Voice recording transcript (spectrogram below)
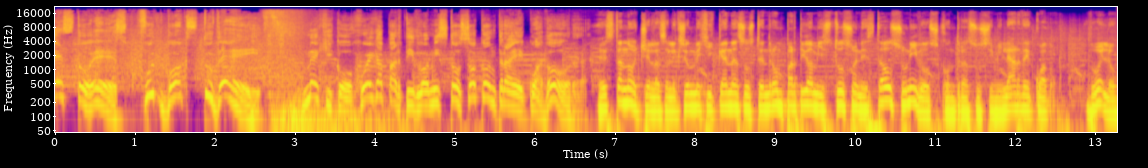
Esto es Footbox Today. México juega partido amistoso contra Ecuador. Esta noche la selección mexicana sostendrá un partido amistoso en Estados Unidos contra su similar de Ecuador. Duelo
